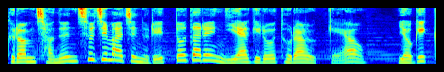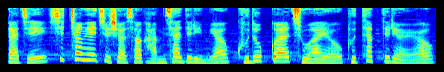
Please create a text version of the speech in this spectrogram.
그럼 저는 수지 맞은 우리 또 다른 이야기로 돌아올게요. 여기까지 시청해주셔서 감사드리며 구독과 좋아요 부탁드려요.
